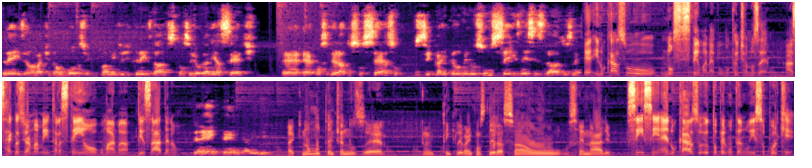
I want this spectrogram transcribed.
3, ela vai te dar um bônus de equipamento de 3 dados. Então você jogaria 7. É, é, considerado sucesso se cair pelo menos um 6 nesses dados, né? É, e no caso, no sistema, né, do Mutante Ano Zero, as regras de armamento, elas têm alguma arma pesada, não? Tem, tem, aí... É que no Mutante Ano Zero, tem que levar em consideração o cenário. Sim, sim. É no caso, eu tô perguntando isso porque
